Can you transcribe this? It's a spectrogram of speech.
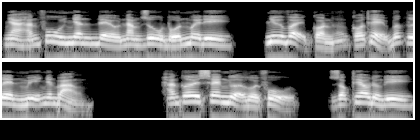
nhà hắn phu nhân đều nằm du 40 đi, như vậy còn có thể bước lên mỹ nhân bảng. Hắn cơi xe ngựa hồi phủ, dọc theo đường đi,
